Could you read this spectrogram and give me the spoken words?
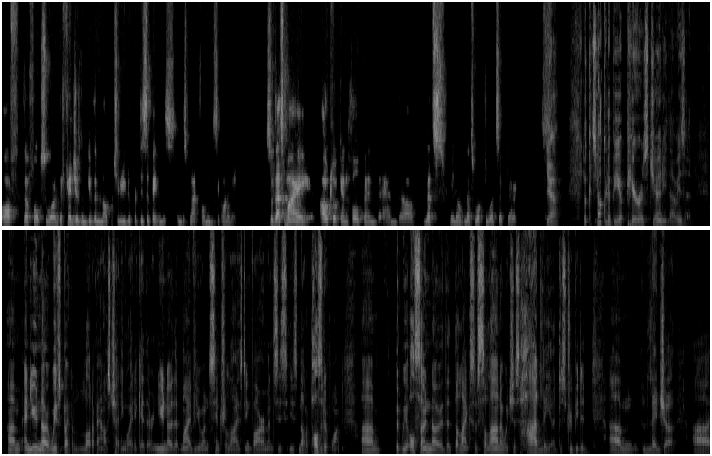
of the folks who are the fringes and give them an opportunity to participate in this in this platform in this economy. So yeah. that's my outlook and hope, and and uh, let's you know let's work towards it, Derek. Yeah, look, it's not going to be a purist journey, though, is it? Um, and you know, we've spent a lot of hours chatting away together, and you know that my view on centralized environments is, is not a positive one. Um, but we also know that the likes of Solana, which is hardly a distributed um, ledger uh,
